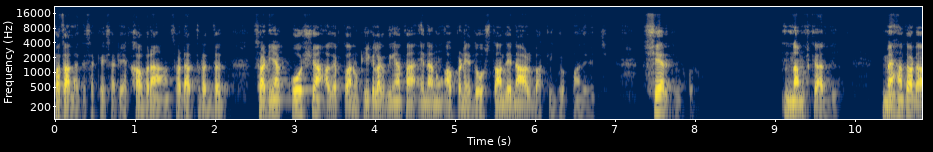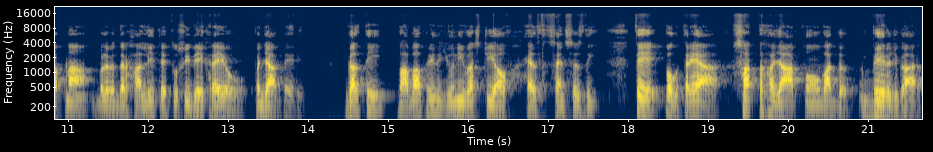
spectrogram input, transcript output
ਪਤਾ ਲੱਗ ਸਕੇ ਸਾਡੀਆਂ ਖਬਰਾਂ, ਸਾਡਾ ਤਰੱਦਦ, ਸਾਡੀਆਂ ਕੋਸ਼ਿਸ਼ਾਂ ਅਗਰ ਤੁਹਾਨੂੰ ਠੀਕ ਲੱਗਦੀਆਂ ਤਾਂ ਇਹਨਾਂ ਨੂੰ ਆਪਣੇ ਦੋਸਤਾਂ ਦੇ ਨਾਲ, ਬਾਕੀ ਗਰੁੱਪਾਂ ਦੇ ਵਿੱਚ ਸ਼ੇਅਰ ਜ਼ਰੂਰ ਕਰੋ। ਨਮਸਕਾਰ ਜੀ। ਮੈਂ ਹਾਂ ਤੁਹਾਡਾ ਆਪਣਾ ਬਲਵਿੰਦਰ ਹਾਲੀ ਤੇ ਤੁਸੀਂ ਦੇਖ ਰਹੇ ਹੋ ਪੰਜਾਬ ਡੇਰੀ ਗਲਤੀ Baba Farid university of health sciences ਦੀ ਤੇ ਭੁਗਤ ਰਿਹਾ 7000 ਤੋਂ ਵੱਧ ਬੇਰੁਜ਼ਗਾਰ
